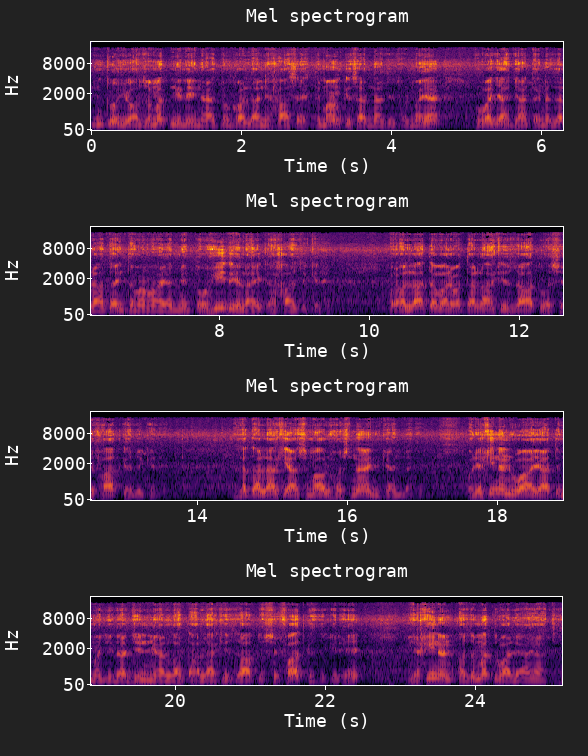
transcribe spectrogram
جن کو جو عظمت ملے ان آیتوں کو اللہ نے خاص اہتمام کے ساتھ نازل فرمایا، وجہ جہاں تک نظر آتا ہے، ان تمام آیات میں توحید الہی کا خاص ذکر ہے۔ اور اللہ تبار و تعالیٰ کی ذات و صفات کا ذکر ہے۔ اللہ تعالیٰ کی اسماع الحسنہ ان کے اندر ہے۔ اور یقیناً وہ آیات مجیدہ جن میں اللہ تعالیٰ کی ذات و صفات کا ذکر ہے، یقیناً عظمت والے آیات ہیں۔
